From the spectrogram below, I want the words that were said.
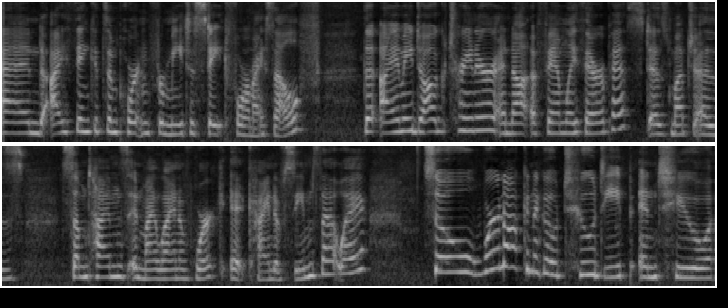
and I think it's important for me to state for myself that I am a dog trainer and not a family therapist as much as sometimes in my line of work it kind of seems that way. So we're not going to go too deep into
